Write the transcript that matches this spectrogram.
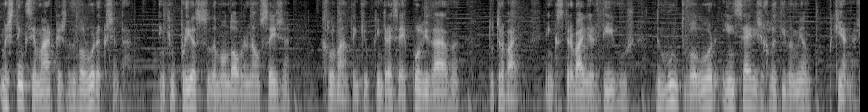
mas tem que ser marcas de valor acrescentado, em que o preço da mão de obra não seja relevante, em que o que interessa é a qualidade do trabalho, em que se trabalha artigos de muito valor e em séries relativamente pequenas.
